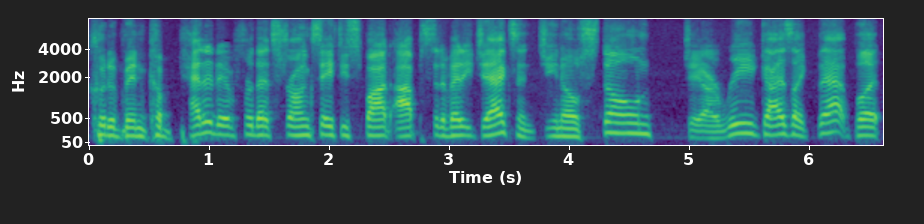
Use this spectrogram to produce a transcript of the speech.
could have been competitive for that strong safety spot opposite of Eddie Jackson, Geno Stone, J.R. Reed, guys like that. But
